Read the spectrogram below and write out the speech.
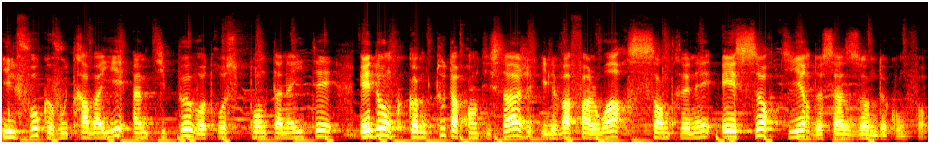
Il faut que vous travailliez un petit peu votre spontanéité. Et donc, comme tout apprentissage, il va falloir s'entraîner et sortir de sa zone de confort.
